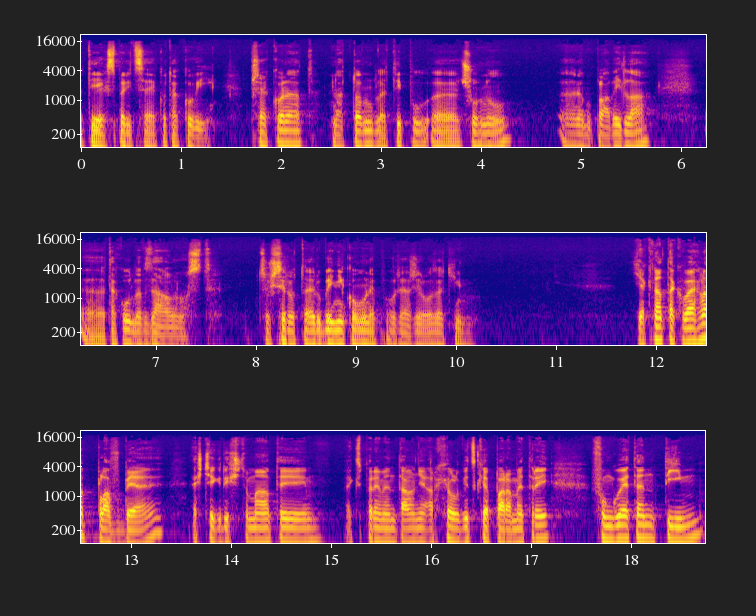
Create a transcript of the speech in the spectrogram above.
e, ty expedice jako takový. Překonat na tomhle typu e, člunu e, nebo plavidla takovouhle vzdálenost což se do té doby nikomu nepodařilo zatím. Jak na takovéhle plavbě, ještě když to má ty experimentálně archeologické parametry, funguje ten tým,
